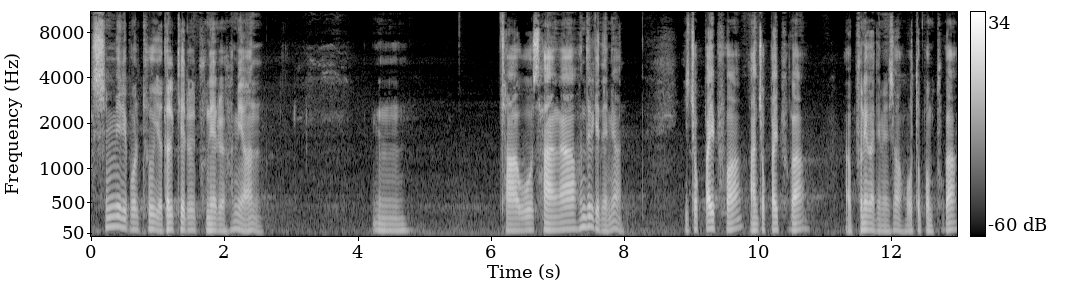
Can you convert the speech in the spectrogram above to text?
10mm 볼트 8개를 분해를 하면 음, 좌우 상하 흔들게 되면 이쪽 파이프와 안쪽 파이프가 어, 분해가 되면서 오토 펌프가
